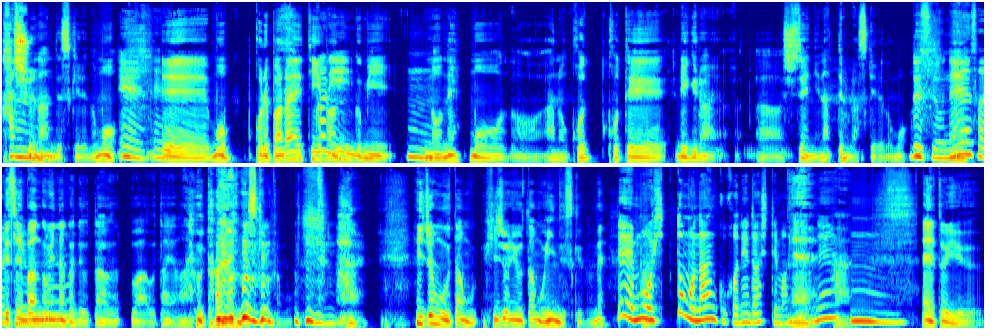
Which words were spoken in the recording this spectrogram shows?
歌手なんですけれども、うん。えええ。えーもうこれバラエティ番組のね、もう、あの、こ固定レギュラーあ出演になってますけれども、ですよねね別に番組の中で歌うは歌わない、歌わないんですけれども、はい。非常に歌も、非常に歌もいいんですけどね。ええもうヒットも何個かね出してますよね、ええはい。うん。えーという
